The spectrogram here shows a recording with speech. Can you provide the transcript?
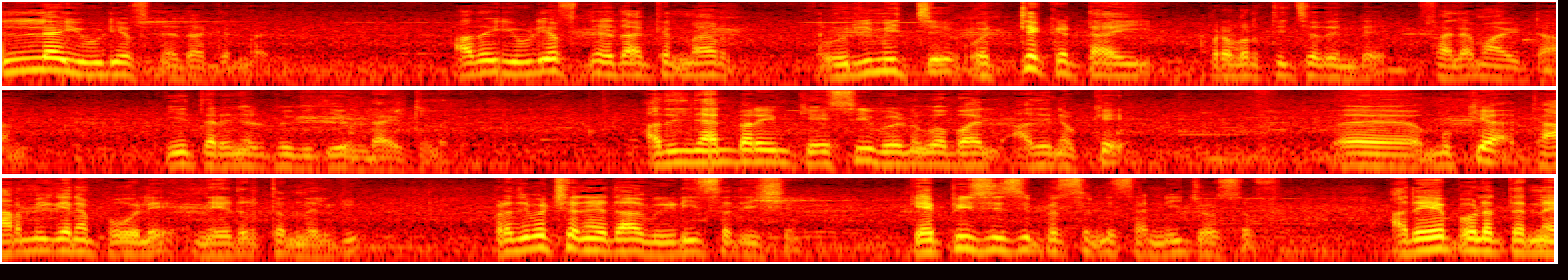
എല്ലാ യു ഡി എഫ് നേതാക്കന്മാരും. അത് യു ഡി എഫ് നേതാക്കന്മാർ ഒരുമിച്ച് ഒറ്റക്കെട്ടായി പ്രവർത്തിച്ചതിന്റെ ഫലമായിട്ടാണ് ഈ തെരഞ്ഞെടുപ്പ് വിധി ഉണ്ടായിട്ടുള്ളത്. അതിൽ ഞാൻ പറയും കെ സി വേണുഗോപാൽ അതിനൊക്കെ മുഖ്യ കാർമ്മികനെ പോലെ നേതൃത്വം നൽകി. പ്രതിപക്ഷ നേതാവ് V D Satheesan K P C C president Sunny Joseph അതേപോലെ തന്നെ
